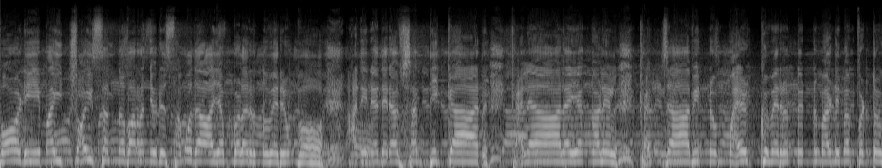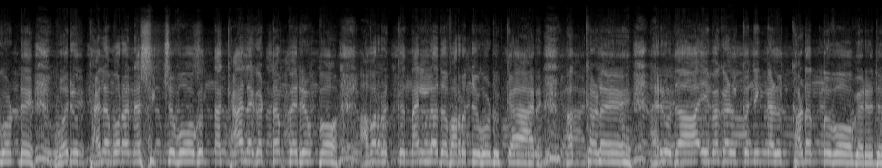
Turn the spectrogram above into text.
ബോഡി മൈ ചോയ്സ് എന്ന് പറഞ്ഞൊരു സമുദായം വളർന്നു വരുമ്പോ അതിനെതിരെ ശ്രദ്ധിക്കാൻ കലാലയങ്ങളിൽ കഞ്ചാവിനും മയക്കുമരുന്നിനും അടിമപ്പെട്ടുകൊണ്ട് ഒരു തലമുറ നശിച്ചു പോകുന്ന കാലഘട്ടം വരുമ്പോ അവർക്ക് നല്ലത് പറഞ്ഞു കൊടുക്കാൻ. മക്കളെ അരുതായ്മകൾക്ക് നിങ്ങൾ കടന്നു പോകരുത്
